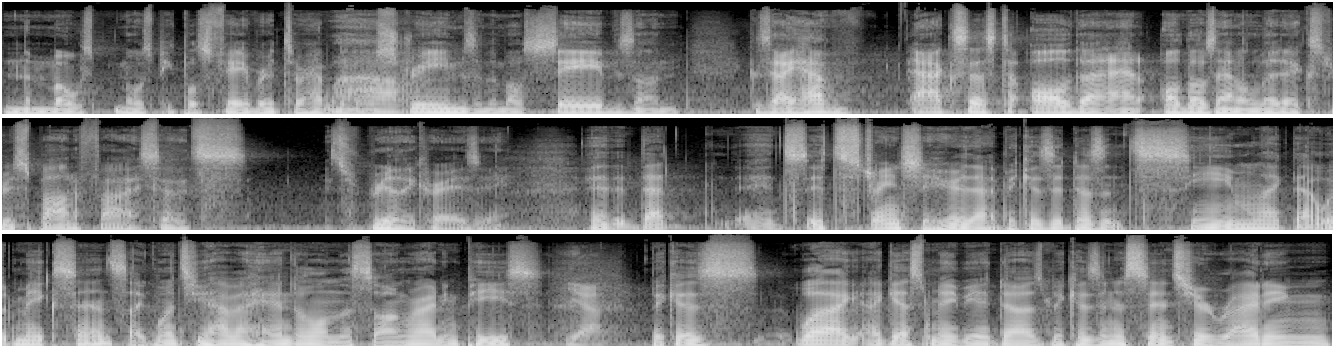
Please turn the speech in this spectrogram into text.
the most most people's favorites or have the most streams and the most saves on because I have access to all that all those analytics through Spotify. So it's it's really crazy. It, that it's it's strange to hear that because it doesn't seem like that would make sense. Like once you have a handle on the songwriting piece, Yeah. because well, I, I guess maybe it does because in a sense you're writing,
